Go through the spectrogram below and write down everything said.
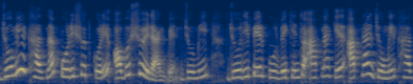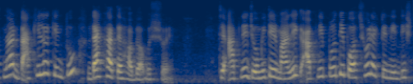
জমির খাজনা পরিশোধ করে অবশ্যই রাখবেন। জমির জরিপের পূর্বে কিন্তু আপনাকে আপনার জমির খাজনার দাখিলা কিন্তু দেখাতে হবে অবশ্যই। যে আপনি জমিটির মালিক, আপনি প্রতি বছর একটি নির্দিষ্ট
